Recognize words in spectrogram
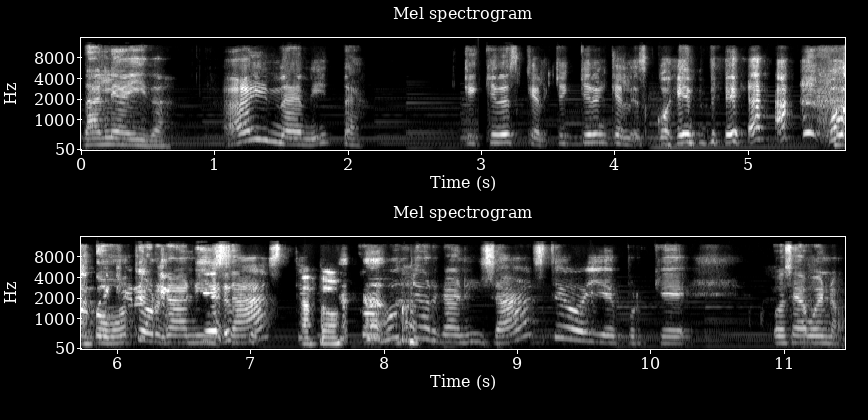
Dale, Aida. Ay, nanita. ¿Qué quieres que qué quieren que les cuente? ¿Cómo, te, organizaste? ¿Cómo te organizaste? Oye, porque, o sea, bueno,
